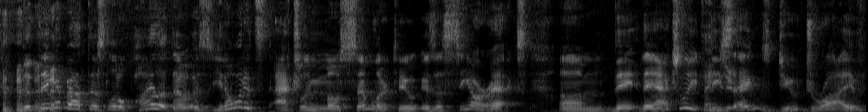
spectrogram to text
The thing about this little pilot, though, is you know what it's actually most similar to is a CRX. Um, they they actually Thank these you. things do drive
